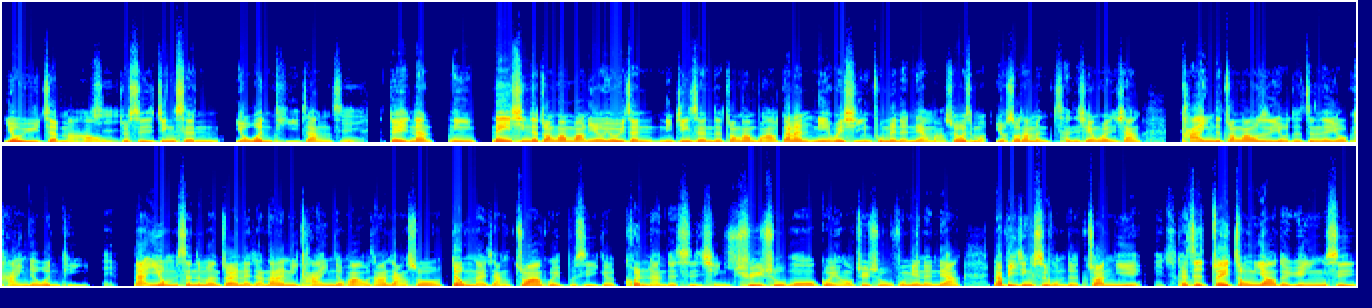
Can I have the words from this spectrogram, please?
忧郁症嘛哈、是就是精神有问题这样子。对，那你内心的状况不好，你有忧郁症，你精神的状况不好，当然你也会吸引负面能量嘛。所以为什么有时候他们呈现会很像卡因的状况，或是有的真的有卡因的问题对。那以我们深圳门专业来讲，当然你卡因的话，我常常讲说，对我们来讲抓鬼不是一个困难的事情，驱除魔鬼吼，驱除负面能量，那毕竟是我们的专业。没错。可是最重要的原因是，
